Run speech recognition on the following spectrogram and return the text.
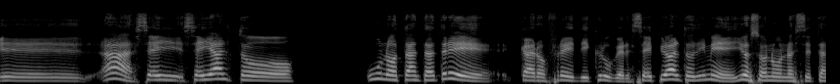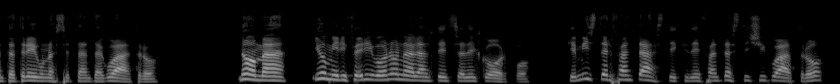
eh, ah sei sei alto 1,83 caro freddy krueger sei più alto di me io sono un 73 1,74 no ma io mi riferivo non all'altezza del corpo che mister fantastic dei fantastici 4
